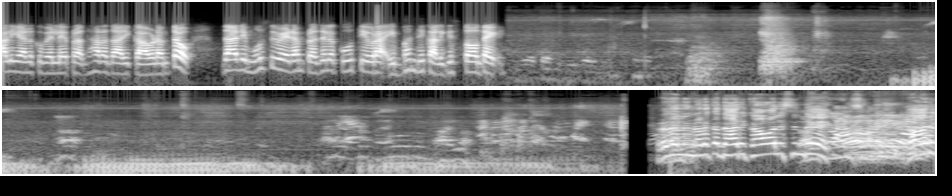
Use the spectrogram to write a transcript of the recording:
ఆలయాలకు వెళ్ళే ప్రధాన దారి కావడంతో దాన్ని మూసివేయడం ప్రజలకు తీవ్ర ఇబ్బంది కలిగిస్తోంది. ప్రజల నడక దారి కావాల్సిందే. దారి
